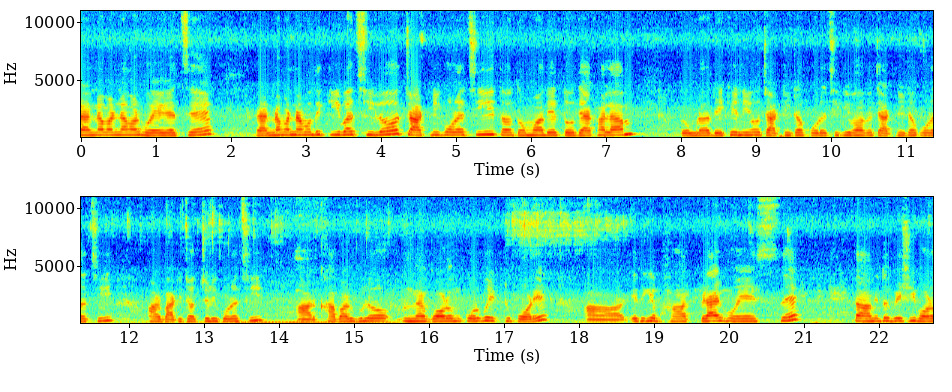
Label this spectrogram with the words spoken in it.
রান্না বান্না আমার হয়ে গেছে। রান্না বান্নার মধ্যে কী বা ছিল? চাটনি করেছি, তো তোমাদের তো দেখালাম। তোমরা দেখে নিও চাটনিটা করেছি কীভাবে। চাটনিটা করেছি আর বাটি চচ্চড়ি করেছি। আর খাবারগুলো গরম করব একটু পরে। আর এদিকে ভাত প্রায় হয়ে এসছে। তা আমি তো বেশি বড়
